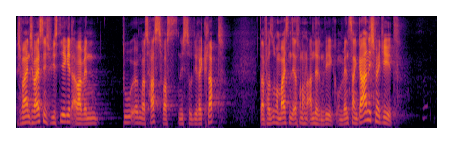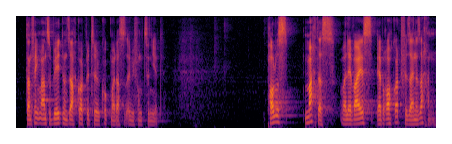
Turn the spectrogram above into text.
Ich meine, ich weiß nicht, wie es dir geht, aber wenn du irgendwas hast, was nicht so direkt klappt, dann versucht man meistens erstmal noch einen anderen Weg. Und wenn es dann gar nicht mehr geht, dann fängt man an zu beten und sagt, Gott, bitte guck mal, dass es irgendwie funktioniert. Paulus macht das, weil er weiß, er braucht Gott für seine Sachen.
